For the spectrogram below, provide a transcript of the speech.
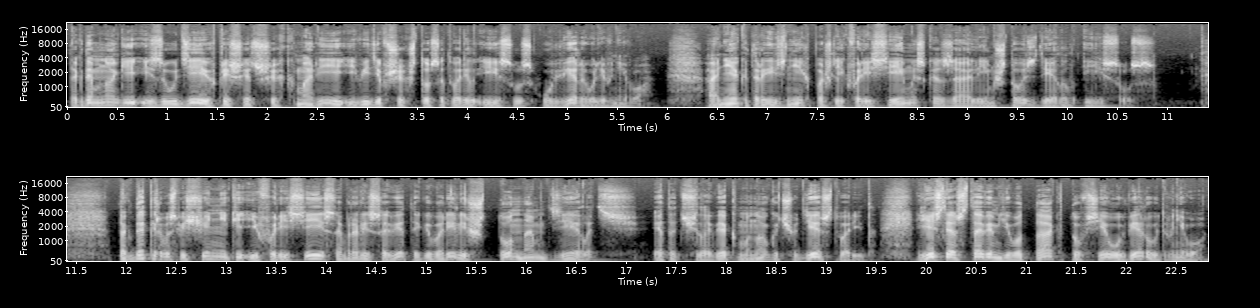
Тогда многие из иудеев, пришедших к Марии и видевших, что сотворил Иисус, уверовали в него. А некоторые из них пошли к фарисеям и сказали им, что сделал Иисус. Тогда первосвященники и фарисеи собрали совет и говорили, что нам делать. Этот человек много чудес творит. Если оставим его так, то все уверуют в него,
